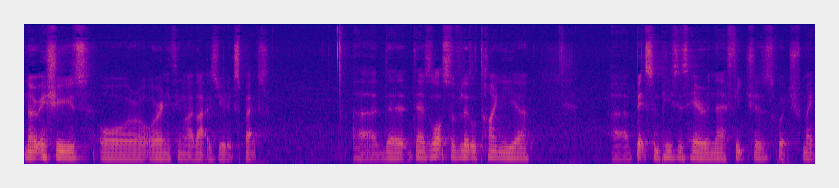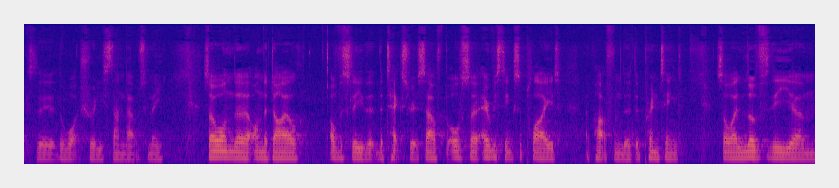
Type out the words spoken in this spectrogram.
no issues or, or anything like that as you'd expect. Uh, there, there's lots of little tiny uh, uh, bits and pieces here and there, features which makes the, the watch really stand out to me. So on the on the dial, obviously the, the texture itself, but also everything supplied apart from the, the printing. So I love the um,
